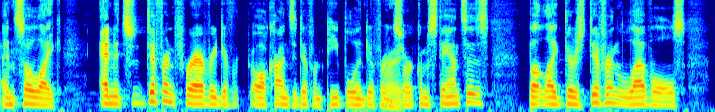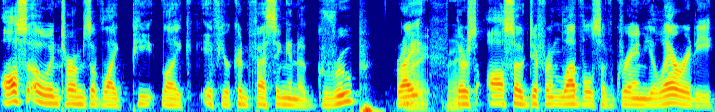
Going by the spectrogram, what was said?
And so, like, and it's different for every different, all kinds of different people in different Right. circumstances. But like, there's different levels. Also, in terms of like, pe- like if you're confessing in a group, right? Right, right. There's also different levels of granularity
